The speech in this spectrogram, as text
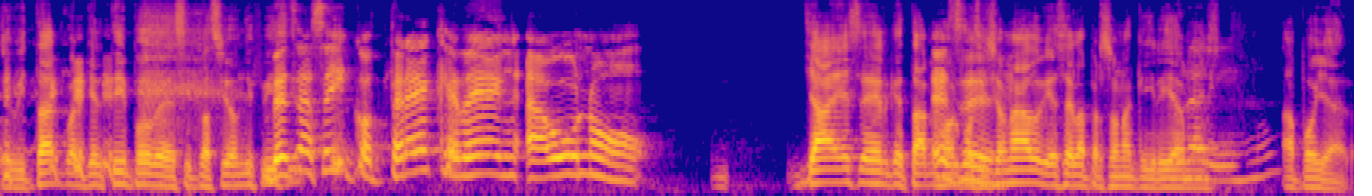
evitar cualquier tipo de situación difícil. De esas cinco, tres que den a uno. Ya ese es el que está mejor posicionado y esa es la persona que iríamos a apoyar.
